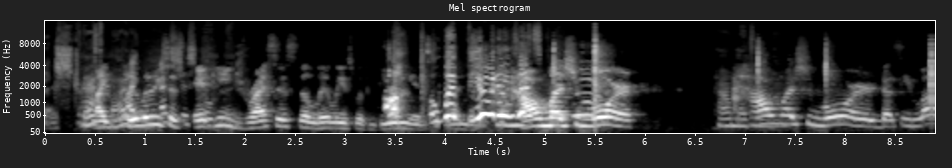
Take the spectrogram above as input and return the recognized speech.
extract. like Bible. it literally that's says, if so he good. dresses the lilies with beauty and with splendor, beauty, how much my more? How much? How more? much more does he love?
